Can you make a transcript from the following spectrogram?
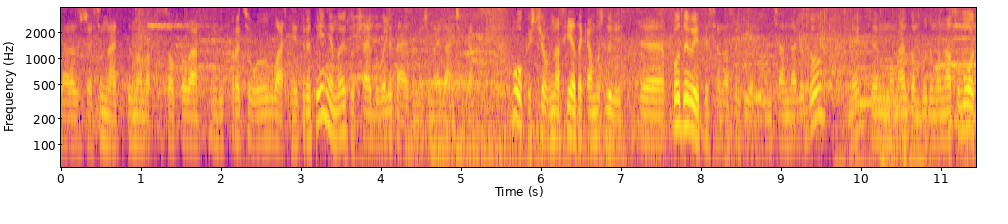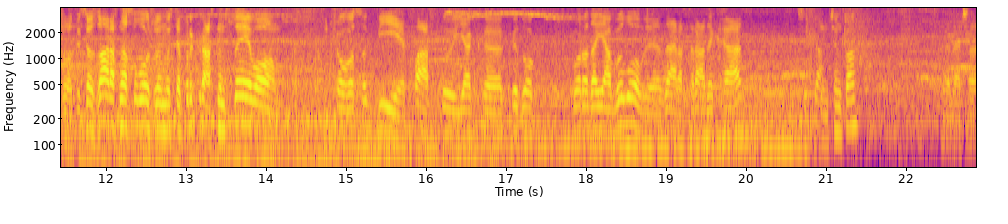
Зараз вже 17 номер Сокола відпрацьовує у власній третині. Ну і тут шайба вилітає за межі майданчика. Поки що в нас є така можливість е, подивитися на Сергія Кінця на льоду. Ми цим моментом будемо насолоджуватися. Зараз насолоджуємося прекрасним сейвом. Нічого собі, пасткою, як е, кидок Бородая виловлює зараз Радик Хас. Тимченко. Передача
